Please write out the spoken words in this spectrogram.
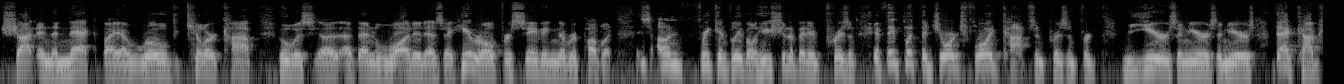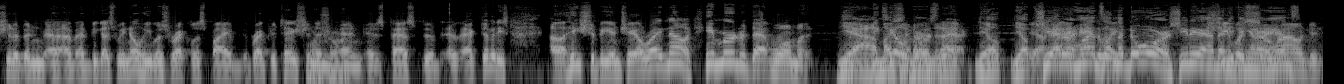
shot in the neck by a rogue killer cop who was uh, uh, then lauded as a hero for saving the republic. It's unfreaking believable. He should have been in prison. If they put the George Floyd cops in prison for years and years and years, that cop should have been, uh, uh, because we know he was reckless by reputation and, sure. and, his past uh, activities. Uh, he should be in jail right now. He murdered that woman. Yeah, he Mike killed her in the that. neck. Yep, yep. Yeah. She had her And hands the on the door. She didn't have anything in her hands.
